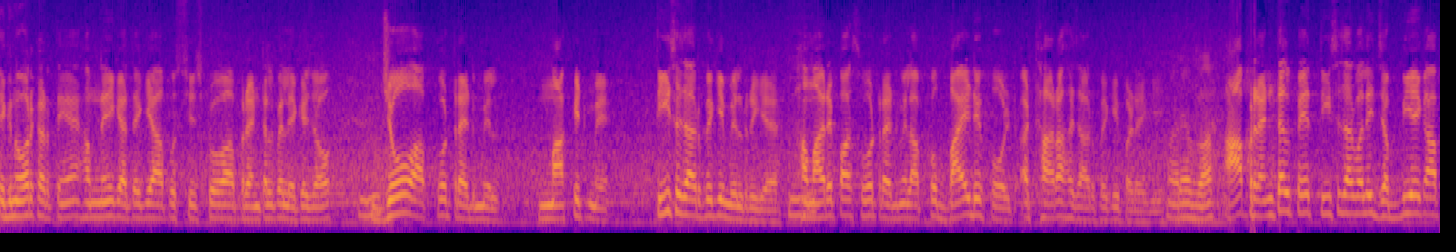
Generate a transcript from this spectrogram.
इग्नोर करते हैं। हम नहीं कहते कि आप उस चीज़ को आप रेंटल पे लेके जाओ। जो आपको ट्रेडमिल मार्केट में तीस हज़ार रुपये की मिल रही है हमारे पास वो ट्रेडमिल आपको बाय डिफ़ॉल्ट अठारह हज़ार रुपये की पड़ेगी। अरे वाह। आप रेंटल पे तीस हज़ार वाली जब भी एक आप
